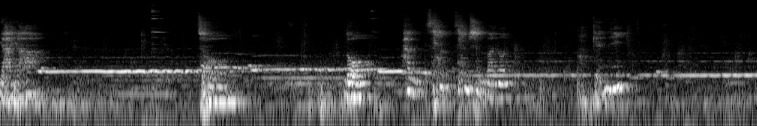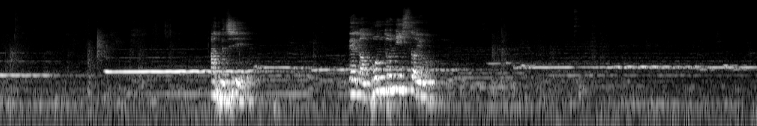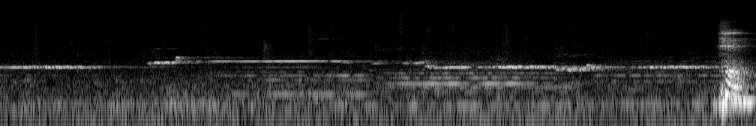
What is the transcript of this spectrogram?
야야 저 너 한 30만 원 없겠니? 아버지 내가 본 돈이 있어요 해.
